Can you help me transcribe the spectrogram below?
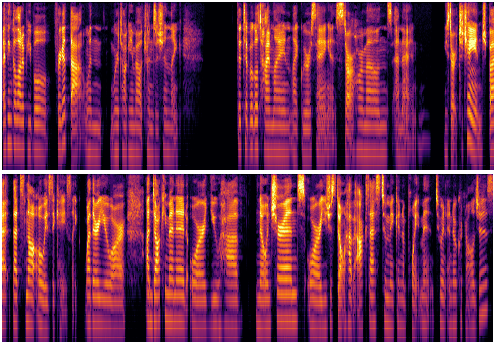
I think a lot of people forget that when we're talking about transition. Like the typical timeline, like we were saying, is start hormones and then you start to change. But that's not always the case. Like whether you are undocumented or you have no insurance or you just don't have access to make an appointment to an endocrinologist,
